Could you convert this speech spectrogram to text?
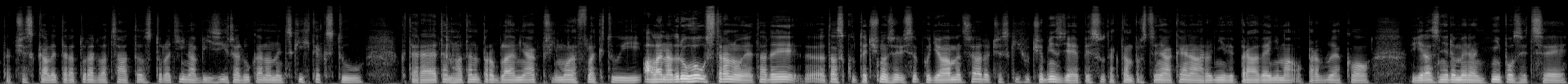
tak česká literatura 20. století nabízí řadu kanonických textů, které tenhle ten problém nějak přímo reflektují. Ale na druhou stranu je tady eh, ta skutečnost, že když se podíváme třeba do českých učebnic dějepisu, tak tam prostě nějaké národní vyprávění má opravdu jako výrazně dominantní pozici,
